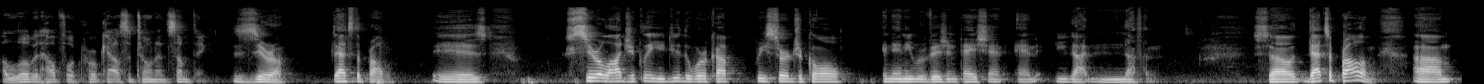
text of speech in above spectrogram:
a little bit helpful, procalcitonin, something? Zero. That's the problem. Is serologically, you do the workup, pre-surgical in any revision patient, and you got nothing. So that's a problem. Um,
